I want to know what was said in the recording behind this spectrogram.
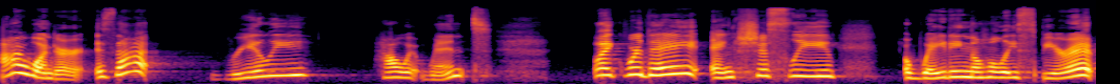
I wonder, is that really how it went? Like, were they anxiously awaiting the Holy Spirit?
